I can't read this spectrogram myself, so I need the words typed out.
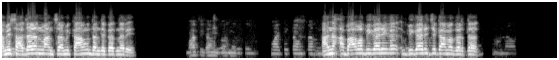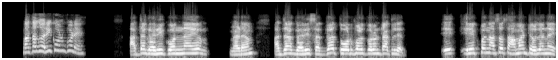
आम्ही साधारण माणसं आम्ही काम धंदे करणार आहे. माती काम करणार आणि बाबा बिगारी बिगारीचे कामं करतात. मग आता घरी कोण कोण आहे? आता घरी कोण नाही मॅडम. आता घरी सगळं तोडफोड करून टाकलेत. एक एक पण असं सामान ठेवलं नाही.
